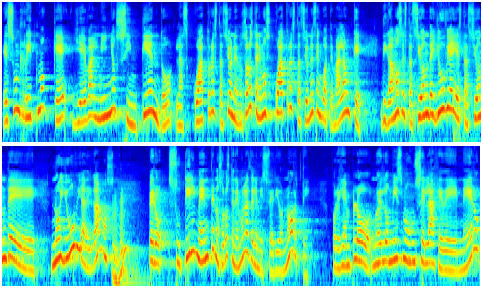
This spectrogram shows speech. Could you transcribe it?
es un ritmo que lleva al niño sintiendo las cuatro estaciones. Nosotros tenemos cuatro estaciones en Guatemala, aunque digamos, estación de lluvia y estación de no lluvia, digamos. Pero sutilmente nosotros tenemos las del hemisferio norte. Por ejemplo, no es lo mismo un celaje de enero,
